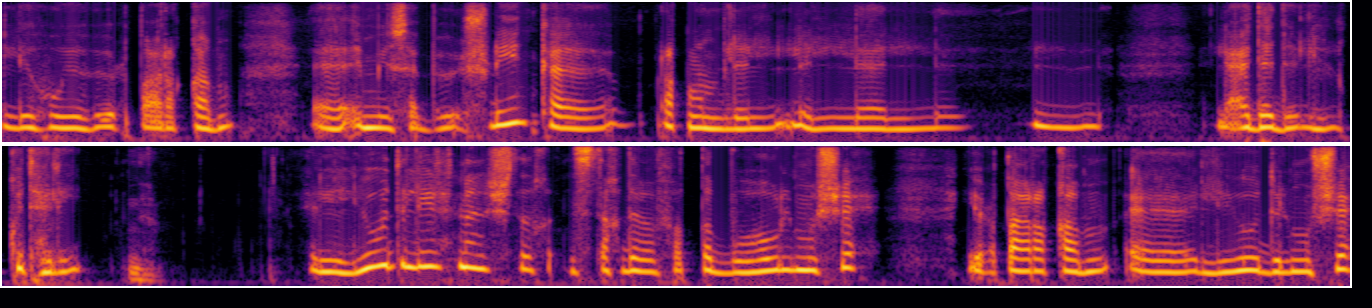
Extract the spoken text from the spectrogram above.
اللي هو يعطى رقم 127 آه، كرقم لل العدد الكتلي. نعم. اليود اللي إحنا نستخدمه في الطب وهو المشع يعطى رقم اليود المشع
